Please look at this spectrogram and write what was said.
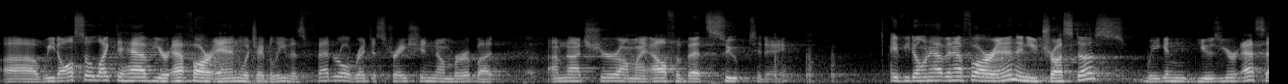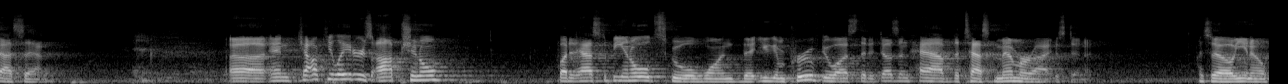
Uh, we'd also like to have your FRN, which I believe is Federal Registration Number, but I'm not sure on my alphabet soup today. If you don't have an FRN and you trust us, we can use your SSN. Uh, and calculator's optional, but it has to be an old school one that you can prove to us that it doesn't have the test memorized in it. So, you know,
